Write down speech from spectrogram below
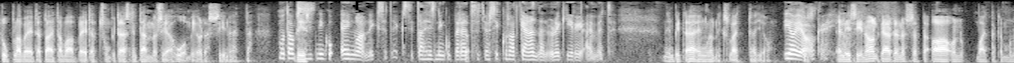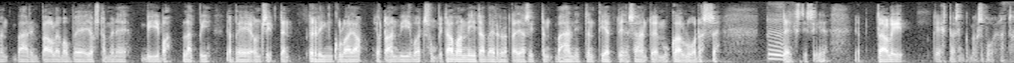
tuplaveitä tai tavanveitä, että sun pitää sitten tämmöisiä huomioida siinä. Että, Mutta onko niin, se siis niin kuin englanniksi se teksti? Tai siis niin kuin periaatteessa, jos kun sä oot kääntänyt ne kirjaimet, niin pitää englanniksi laittaa joo. Joo, joo, siis, okei. Okay, eli joo. siinä on käytännössä, että A on vaikka tämmöinen väärinpää oleva V, josta menee viiva läpi, ja B on sitten rinkula ja jotain viivoa, että sun pitää vaan niitä verrata ja sitten vähän niiden tiettyjen sääntöjen mukaan luoda se mm. teksti siihen. Ja tää oli, kehtaisinko mä spoilata?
